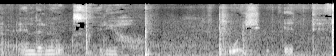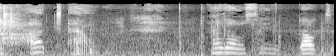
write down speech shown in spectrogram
uh, in the next video. Push it hot out. As I was saying about the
